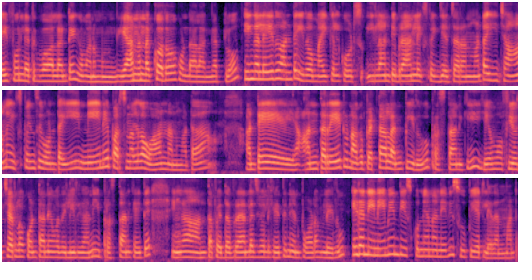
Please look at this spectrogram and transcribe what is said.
ఐఫోన్లు ఎతకపోవాలంటే ఇంకా మనం యానన్న కొదవకు ఉండాలి అంగట్లో ఇంకా లేదు అంటే ఇదో మైకిల్ కోట్స్ ఇలాంటి బ్రాండ్లు ఎక్స్పెక్ట్ చేస్తారనమాట ఇవి చాలా ఎక్స్పెన్సివ్ ఉంటాయి. నేనే పర్సనల్గా వాడినమాట అంటే అంత రేటు నాకు పెట్టాలనిపించదు ప్రస్తుతానికి. ఏమో ఫ్యూచర్లో కొంటానేమో తెలియదు కానీ ప్రస్తుతానికి అయితే ఇంకా అంత పెద్ద బ్రాండ్ల జ్యువెలరీకి అయితే నేను పోవడం లేదు. ఇక్కడ నేను ఏమేమి తీసుకున్నాను అనేది చూపించట్లేదు అనమాట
